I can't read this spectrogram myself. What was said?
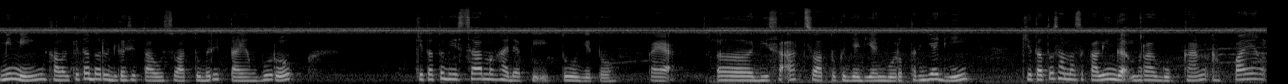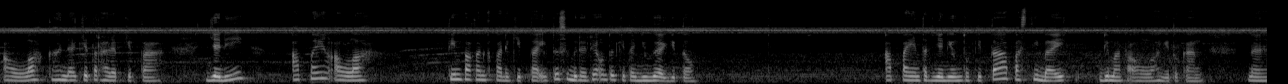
Meaning, kalau kita baru dikasih tahu suatu berita yang buruk, kita tuh bisa menghadapi itu gitu. Kayak e, di saat suatu kejadian buruk terjadi, kita tuh sama sekali nggak meragukan apa yang Allah kehendaki terhadap kita. Jadi, apa yang Allah timpakan kepada kita itu sebenarnya untuk kita juga gitu. Apa yang terjadi untuk kita pasti baik di mata Allah gitu kan. Nah,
